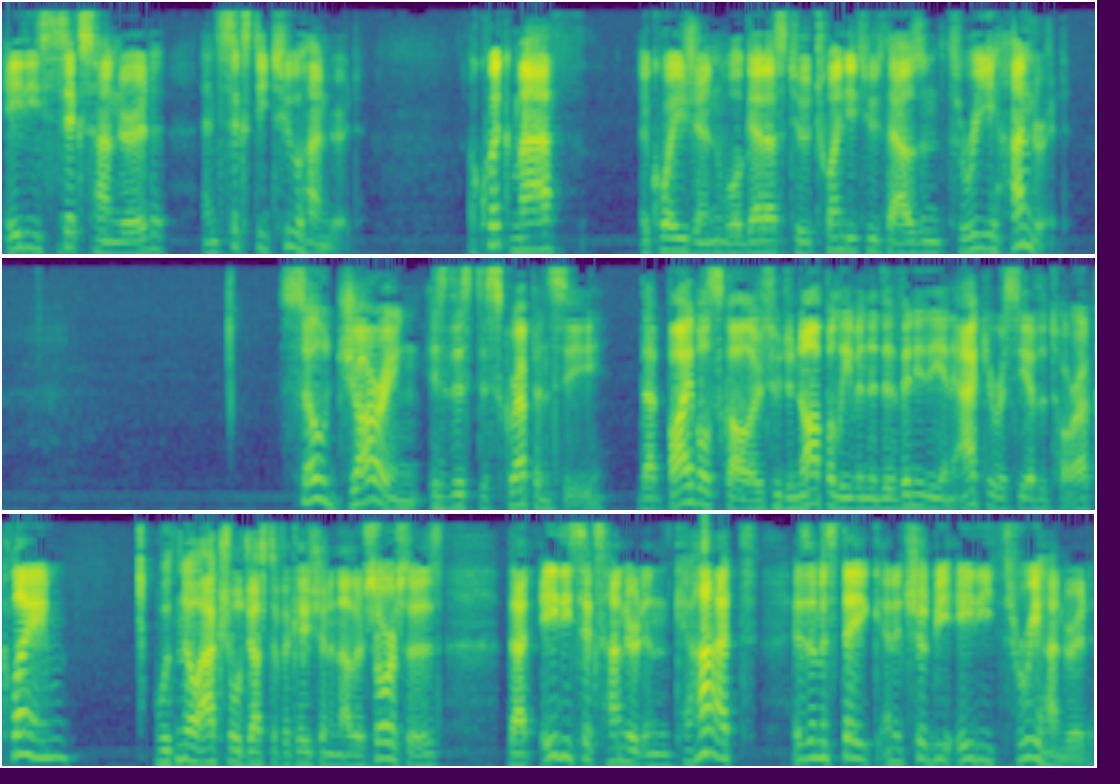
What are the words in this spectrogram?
8,600, and 6,200. A quick math equation will get us to 22,300. So jarring is this discrepancy that Bible scholars who do not believe in the divinity and accuracy of the Torah claim, with no actual justification in other sources, that 8600 in Kehat is a mistake and it should be 8300,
